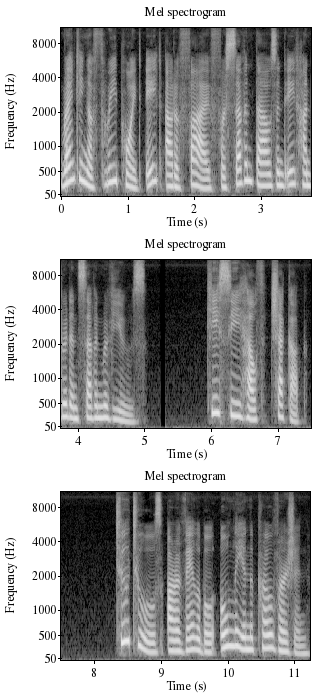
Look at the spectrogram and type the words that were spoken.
Ranking of 3.8 out of 5 for 7,807 reviews. PC Health Checkup. Two tools are available only in the Pro version.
